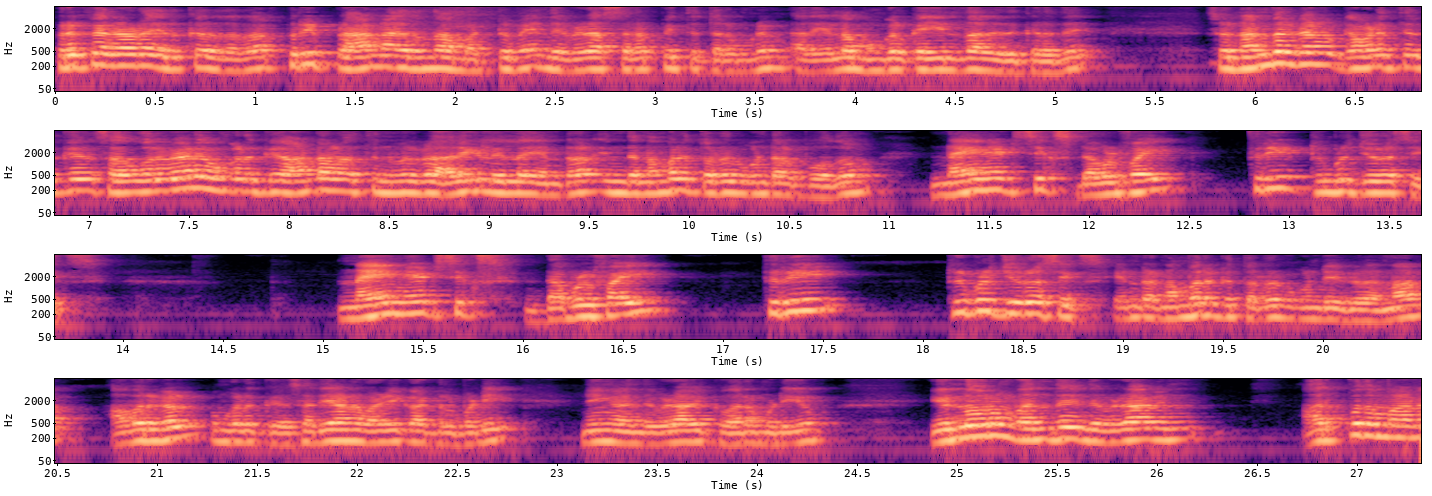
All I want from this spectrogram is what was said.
ப்ரிப்பேரோடு இருக்கிறது தான். ப்ரீ பிளானாக இருந்தால் மட்டுமே இந்த விழா சிறப்பித்து தர முடியும். அதையெல்லாம் உங்கள் கையில் தான் இருக்கிறது. ஸோ நண்பர்கள் கவனத்திற்கு ச ஒருவேளை உங்களுக்கு ஆண்டாளத்து நண்பர்கள் அருகில் இல்லை என்றால் இந்த நம்பரை தொடர்பு கொண்டால் போதும். Nine eight six double five three triple zero six. Nine eight six double five three triple zero six என்ற நம்பருக்கு தொடர்பு கொண்டீர்களானால் அவர்கள் உங்களுக்கு சரியான வழிகாட்டல் படி நீங்கள் இந்த விழாவுக்கு வர முடியும். எல்லோரும் வந்து இந்த விழாவின் அற்புதமான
